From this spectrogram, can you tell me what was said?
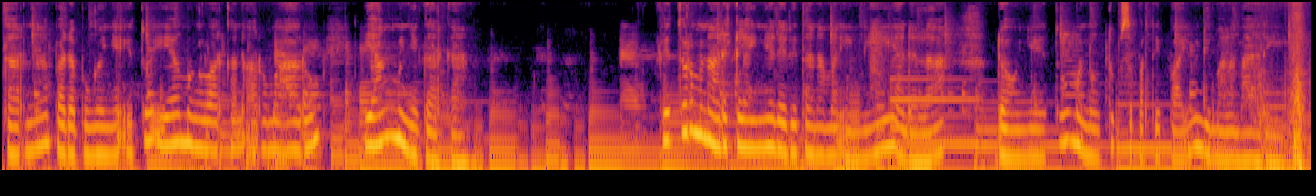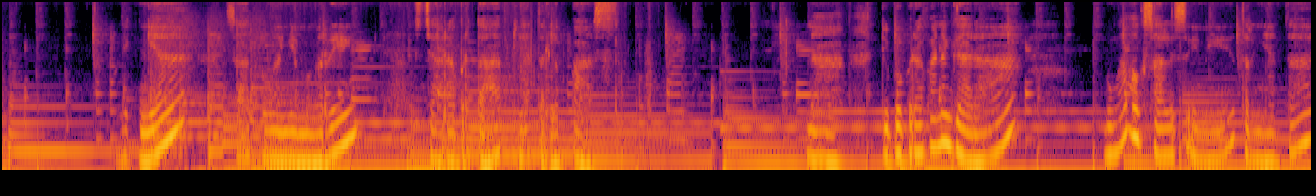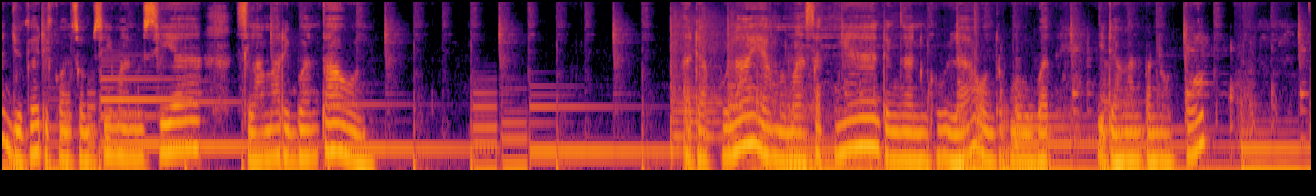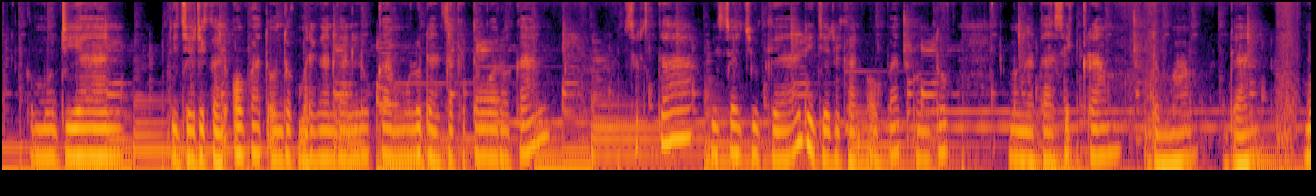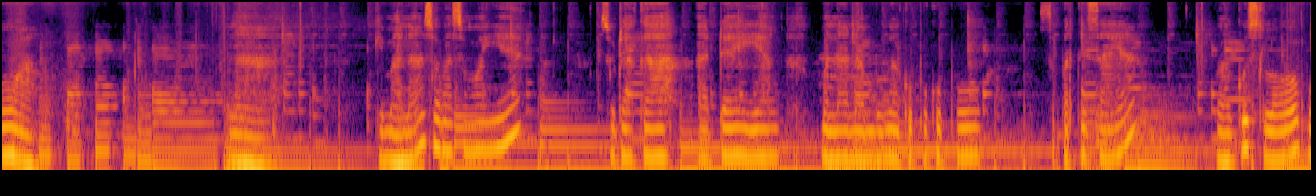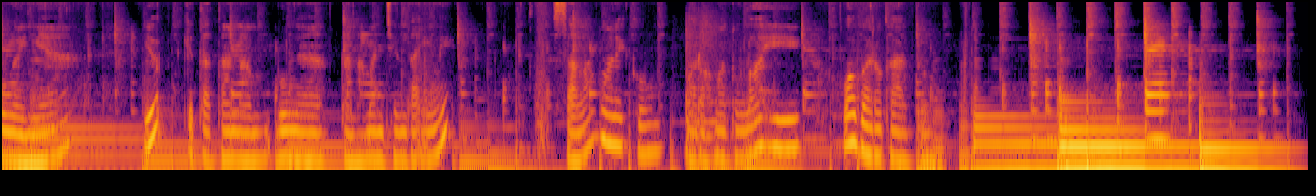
karena pada bunganya itu ia mengeluarkan aroma harum yang menyegarkan. Fitur menarik lainnya dari tanaman ini adalah daunnya itu menutup seperti payung di malam hari. Uniknya, saat bunganya mengering, secara bertahap dia terlepas. Nah, di beberapa negara, bunga oksalis ini ternyata juga dikonsumsi manusia selama ribuan tahun. Ada pula yang memasaknya dengan gula untuk membuat hidangan penutup. Kemudian dijadikan obat untuk meringankan luka mulut dan sakit tenggorokan serta bisa juga dijadikan obat untuk mengatasi kram, demam, dan mual. Nah, gimana sobat semuanya? Sudahkah ada yang menanam bunga kupu-kupu seperti saya? Bagus loh bunganya. Yuk kita tanam bunga tanaman cinta ini. Assalamualaikum warahmatullahi wabarakatuh.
